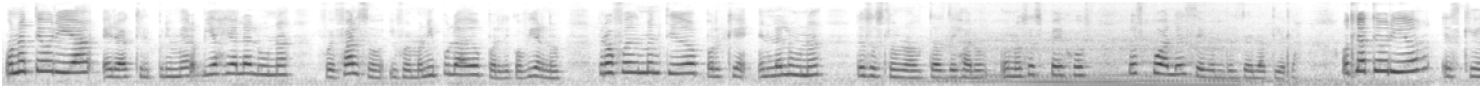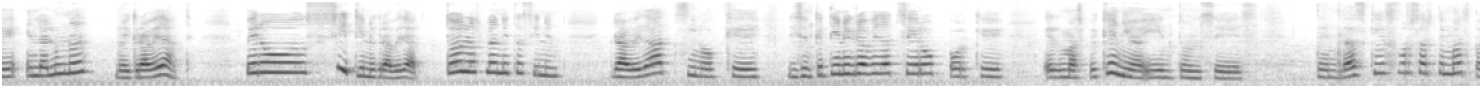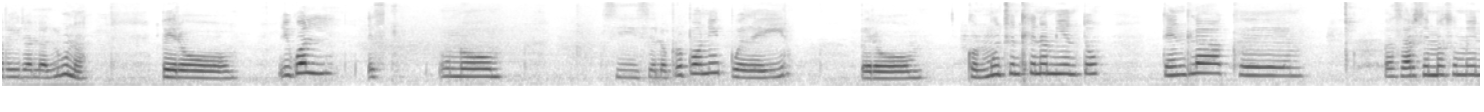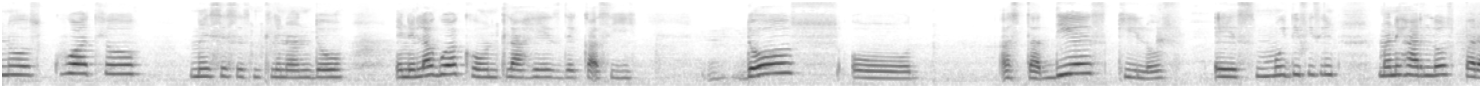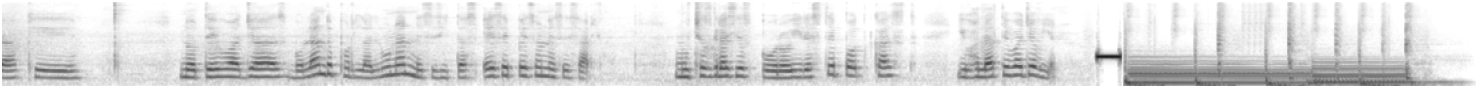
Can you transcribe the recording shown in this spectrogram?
Una teoría era que el primer viaje a la Luna fue falso y fue manipulado por el gobierno, pero fue desmentido porque en la Luna los astronautas dejaron unos espejos los cuales se ven desde la Tierra. Otra teoría es que en la Luna no hay gravedad, pero sí tiene gravedad. Todos los planetas tienen gravedad, sino que dicen que tiene gravedad cero porque es más pequeña y entonces tendrás que esforzarte más para ir a la Luna. Pero igual es uno si se lo propone puede ir, pero con mucho entrenamiento tendrá que pasarse más o menos cuatro meses entrenando en el agua con trajes de casi dos o hasta 10 kilos. Es muy difícil manejarlos para que no te vayas volando por la luna, necesitas ese peso necesario. Muchas gracias por oír este podcast y ojalá te vaya bien.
